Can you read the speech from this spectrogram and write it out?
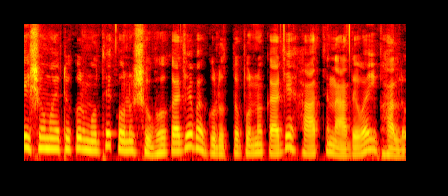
এই সময়টুকুর মধ্যে কোনো শুভ কাজে বা গুরুত্বপূর্ণ কাজে হাত না দেওয়াই ভালো।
